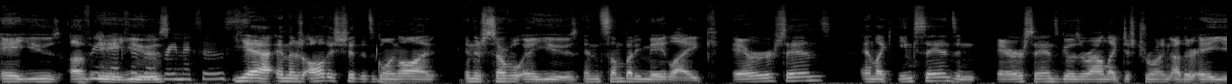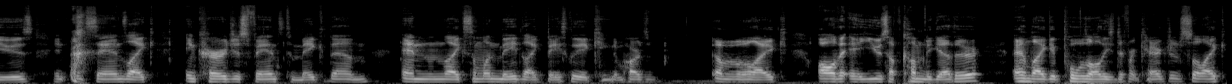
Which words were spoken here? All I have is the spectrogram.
AUs of remixes AUs. of remixes. Yeah, and there's all this shit that's going on, and there's several AUs, and somebody made like error Sans and like ink Sans, and error Sans goes around like destroying other AUs, and ink Sans like encourages fans to make them, and like someone made like basically a Kingdom Hearts of like all the AUs have come together. And like it pulls all these different characters, so like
